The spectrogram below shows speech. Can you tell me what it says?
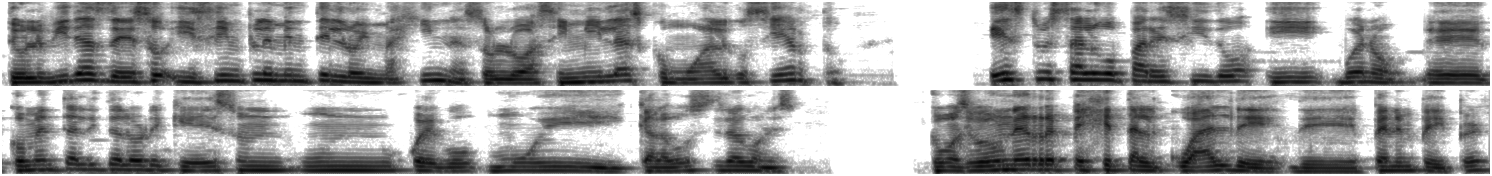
te olvidas de eso y simplemente lo imaginas o lo asimilas como algo cierto. Esto es algo parecido y bueno, eh, comenta Lita Lore que es un, un juego muy calabozos y dragones, como si fuera un RPG tal cual de, de pen and paper,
